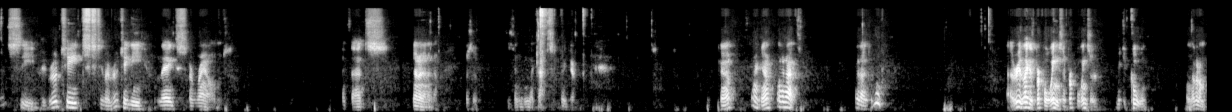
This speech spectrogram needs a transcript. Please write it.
Let's see. If I rotate, if I rotate the legs around, like that. No, no, no, no, no. Just can like that. There you go. Okay. There you go. Look at that. Look at that. I really like his purple wings. The purple wings are make it cool. Oh, look at him.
